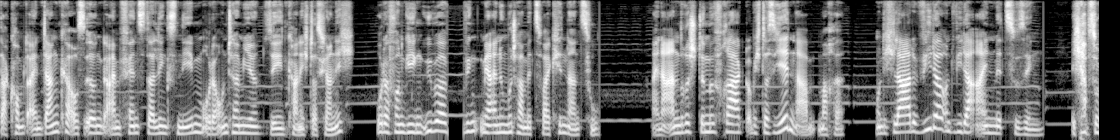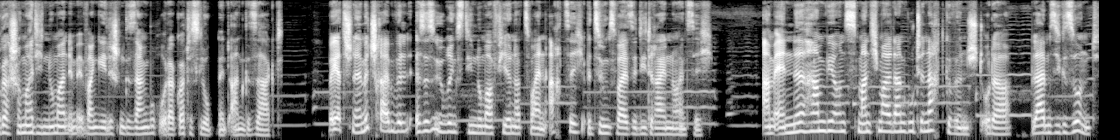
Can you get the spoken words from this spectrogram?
Da kommt ein Danke aus irgendeinem Fenster links neben oder unter mir, sehen kann ich das ja nicht, oder von gegenüber winkt mir eine Mutter mit zwei Kindern zu. Eine andere Stimme fragt, ob ich das jeden Abend mache, und ich lade wieder und wieder ein, mitzusingen. Ich habe sogar schon mal die Nummern im evangelischen Gesangbuch oder Gotteslob mit angesagt. Wer jetzt schnell mitschreiben will, es ist übrigens die Nummer 482 bzw. die 93. Am Ende haben wir uns manchmal dann gute Nacht gewünscht oder bleiben Sie gesund.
